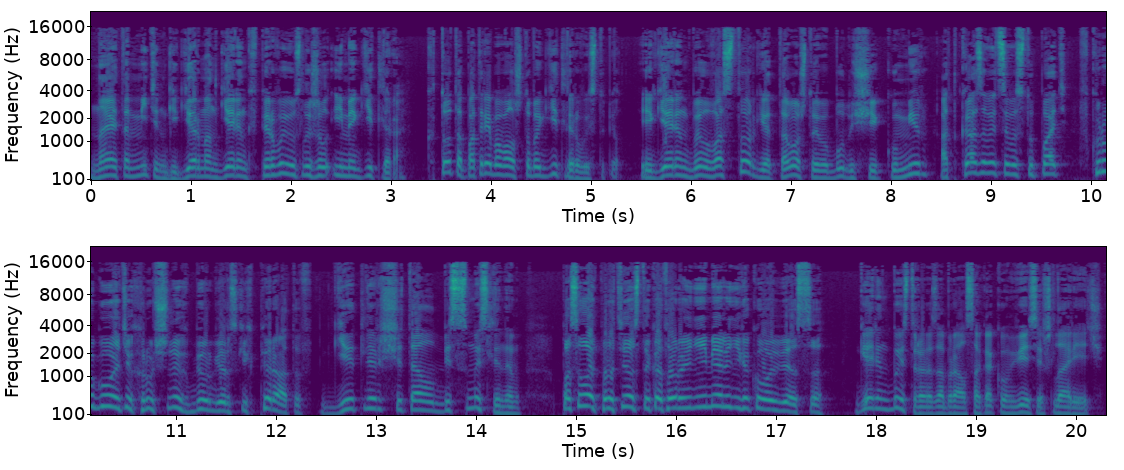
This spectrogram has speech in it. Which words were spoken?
На этом митинге Герман Геринг впервые услышал имя Гитлера. Кто-то потребовал, чтобы Гитлер выступил. И Геринг был в восторге от того, что его будущий кумир отказывается выступать в кругу этих ручных бюргерских пиратов. Гитлер считал бессмысленным посылать протесты, которые не имели никакого веса. Геринг быстро разобрался, о каком весе шла речь.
